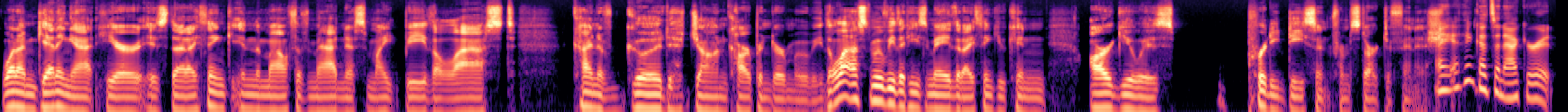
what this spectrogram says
What I'm getting at here is that I think In the Mouth of Madness might be the last kind of good John Carpenter movie. The last movie that he's made that I think you can argue is pretty decent from start to finish. I, I think that's an accurate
